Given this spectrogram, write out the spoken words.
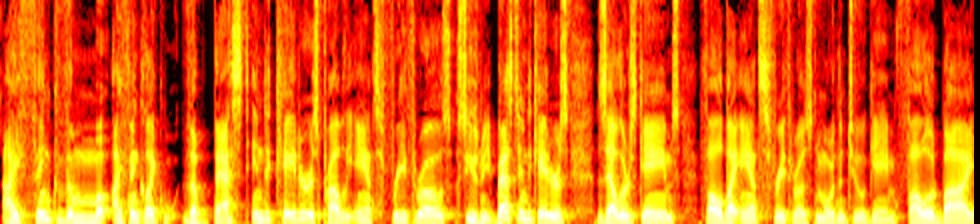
I think the mo- I think like the best indicator is probably Ant's free throws. Excuse me, best indicator is Zeller's games, followed by Ant's free throws more than two a game, followed by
